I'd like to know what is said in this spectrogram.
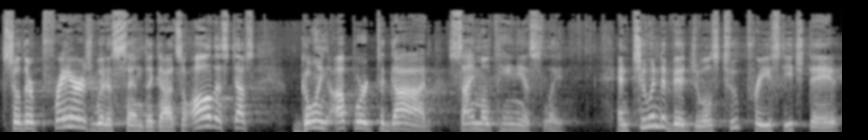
so their prayers would ascend to God. So all this stuff's going upward to God simultaneously. And two individuals, two priests each day,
